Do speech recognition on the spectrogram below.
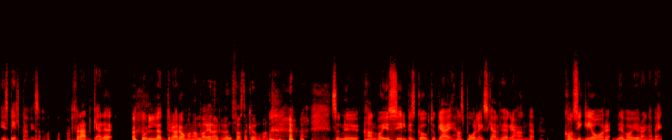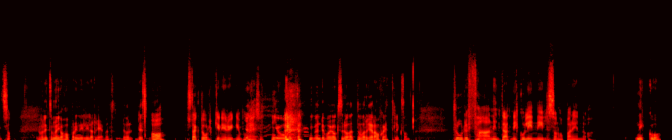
i spiltan liksom. Han fradgade löddrade om honom. Han var redan runt första kurvan. Så nu, han var ju Sylves go-to-guy, hans påläggskalv, högra handen. Consigliore, det var ju Ragnar Bengtsson. Det var lite som när jag hoppade in i Lilla Drevet. Det var, det, Ja, stack dolken i ryggen på mig. Så. jo, men, men det var ju också då att då var det redan skett, liksom. Tror du fan inte att Nicolin Nilsson hoppar in då? Nico.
